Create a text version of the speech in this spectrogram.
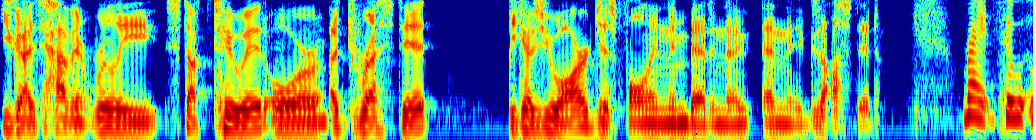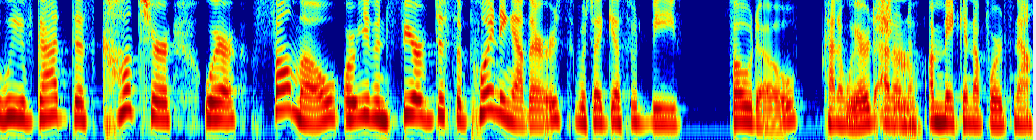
you guys haven't really stuck to it or mm-hmm. addressed it because you are just falling in bed and, and exhausted. Right. So we've got this culture where FOMO or even fear of disappointing others, which I guess would be photo, kind of weird. I don't know. I'm making up words now.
